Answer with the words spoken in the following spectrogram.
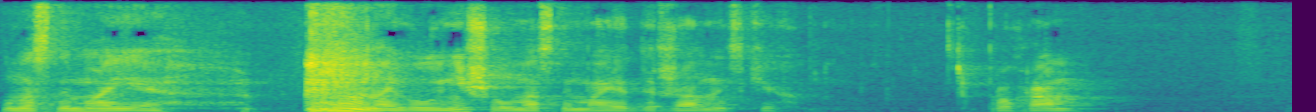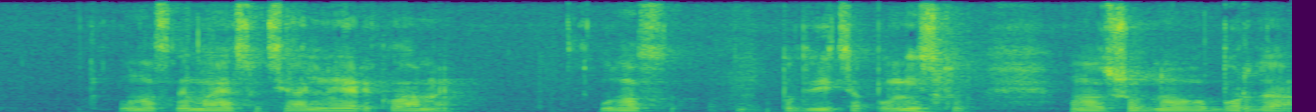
У нас немає, найголовніше, у нас немає державницьких програм, у нас немає соціальної реклами. У нас, подивіться по місту, у нас жодного борда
